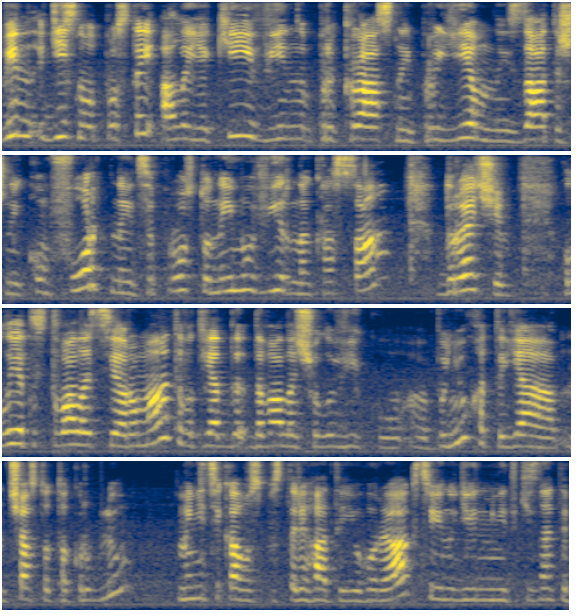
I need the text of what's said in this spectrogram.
Він дійсно от простий, але який він прекрасний, приємний, затишний, комфортний. Це просто неймовірна краса. До речі, коли я тестувала ці аромати, от я давала чоловіку е, понюхати, я часто так роблю. Мені цікаво спостерігати його реакцію. Іноді він мені такі, знаєте,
